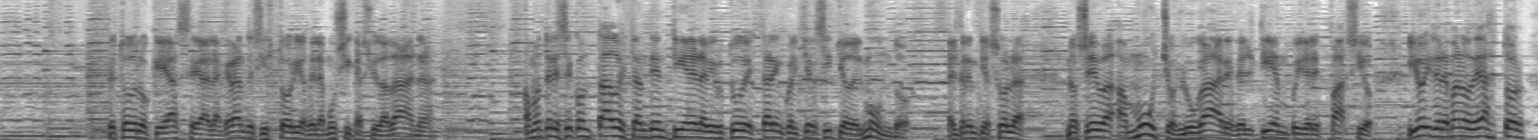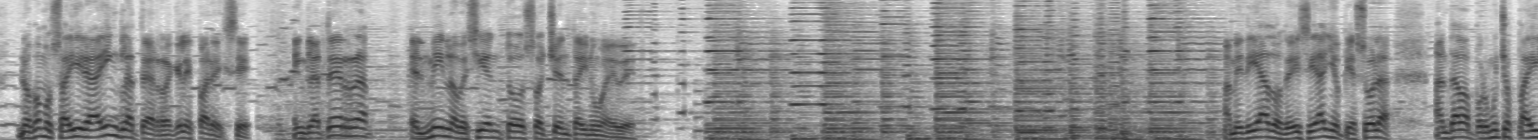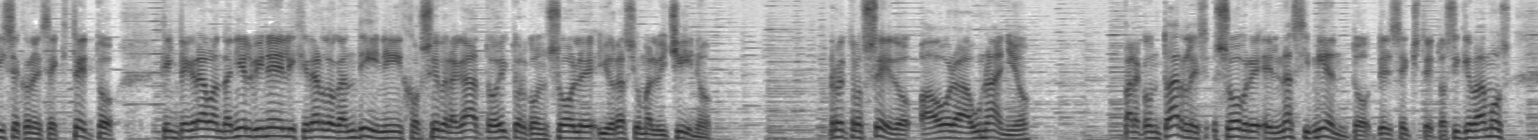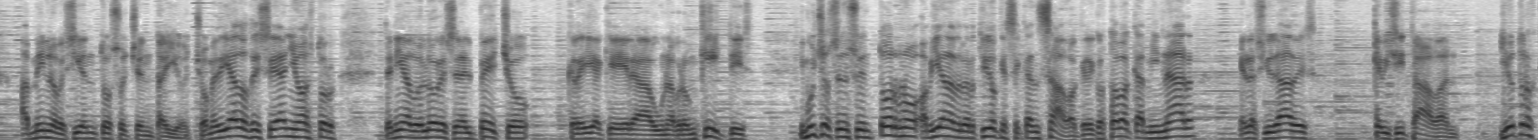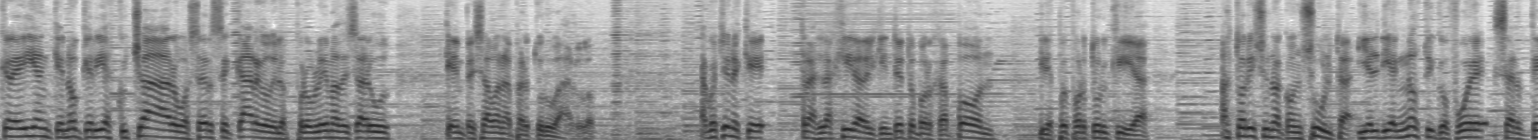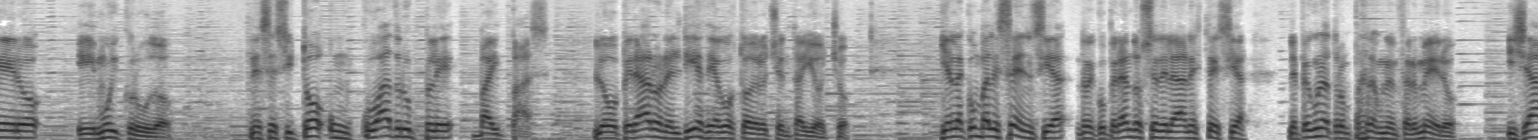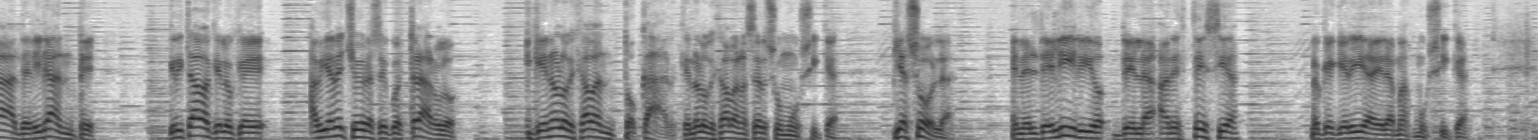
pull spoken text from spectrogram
de todo lo que hace a las grandes historias de la música ciudadana. Como antes les he contado, este andén tiene la virtud de estar en cualquier sitio del mundo. El tren Piazzolla nos lleva a muchos lugares del tiempo y del espacio. Y hoy de la mano de Astor nos vamos a ir a Inglaterra. ¿Qué les parece? Inglaterra en 1989. A mediados de ese año, Piazzolla andaba por muchos países con el sexteto que integraban Daniel Vinelli, Gerardo Gandini, José Bragato, Héctor Console y Horacio Malvicino. Retrocedo ahora un año para contarles sobre el nacimiento del sexteto. Así que vamos a 1988. A mediados de ese año, Astor tenía dolores en el pecho, creía que era una bronquitis, y muchos en su entorno habían advertido que se cansaba, que le costaba caminar en las ciudades que visitaban. Y otros creían que no quería escuchar o hacerse cargo de los problemas de salud que empezaban a perturbarlo. La cuestión es que tras la gira del quinteto por Japón, y después por Turquía, Astor hizo una consulta y el diagnóstico fue certero y muy crudo. Necesitó un cuádruple bypass. Lo operaron el 10 de agosto del 88. Y en la convalecencia, recuperándose de la anestesia, le pegó una trompada a un enfermero y ya delirante, gritaba que lo que habían hecho era secuestrarlo y que no lo dejaban tocar, que no lo dejaban hacer su música. Piazzolla, en el delirio de la anestesia, lo que quería era más música.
